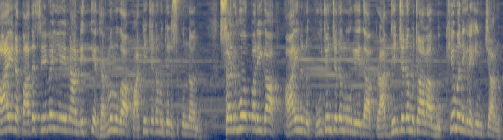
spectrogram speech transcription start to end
ఆయన పాదసేవయే నా నిత్య ధర్మముగా పాటించడము తెలుసుకున్నాను. సర్వోపరిగా ఆయనను పూజించడము లేదా ప్రార్థించడము చాలా ముఖ్యమని గ్రహించాను.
